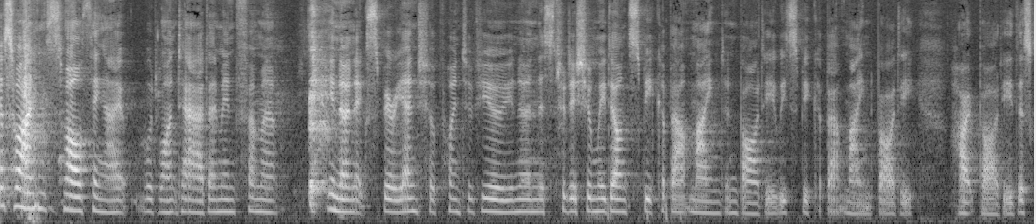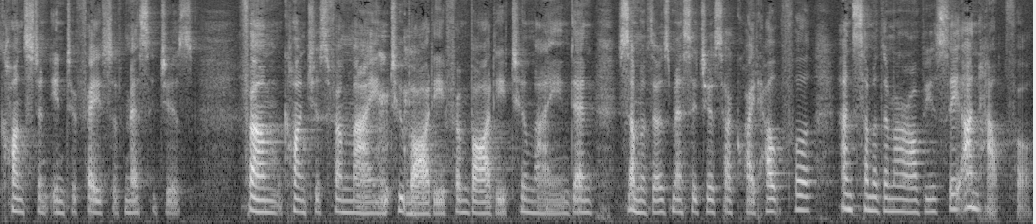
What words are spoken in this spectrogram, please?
Just one, small thing I would want to add. I mean, from a you know an experiential point of view, you know, in this tradition we don't speak about mind and body. We speak about mind, body, heart, body. This constant interface of messages from conscious from mind to body, from body to mind, and some of those messages are quite helpful, and some of them are obviously unhelpful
